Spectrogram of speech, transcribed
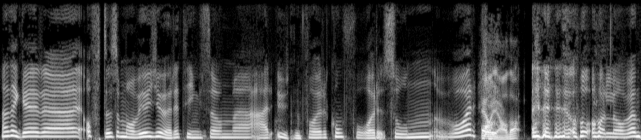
Men jeg tenker eh, ofte så må vi jo gjøre ting som eh, er utenfor komfortsonen vår. Ja, ja da. og, og loven.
